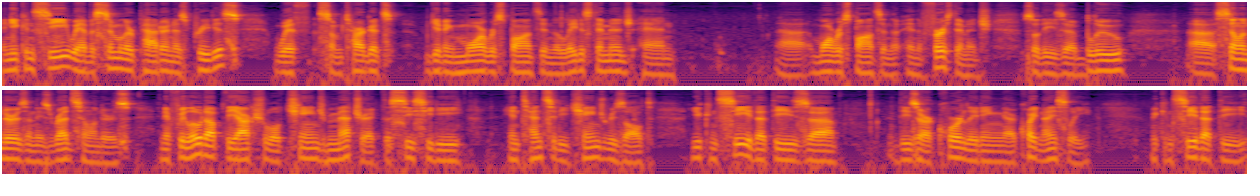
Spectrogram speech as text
And you can see we have a similar pattern as previous with some targets giving more response in the latest image and uh, more response in the in the first image. So these uh, blue uh, cylinders and these red cylinders. And if we load up the actual change metric, the CCD intensity change result, you can see that these uh, these are correlating uh, quite nicely. We can see that the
